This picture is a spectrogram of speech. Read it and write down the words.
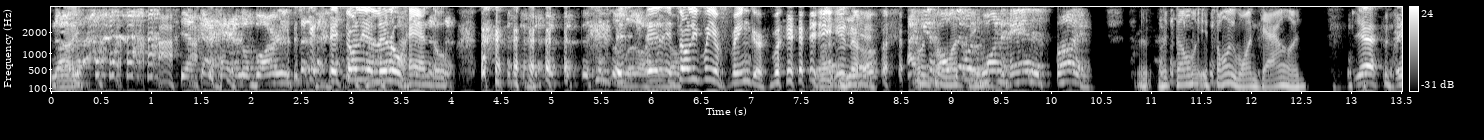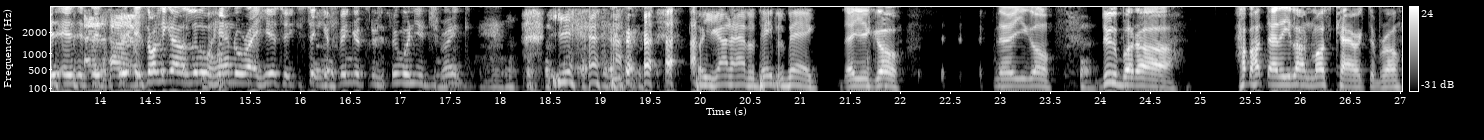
no, right. yeah, it's got handlebars. it's only a little handle it's just a little. it- handle. it's only for your finger you know I can for hold one it with thing. one hand. It's fine. It's only it's only one gallon. Yeah it, it, At it's, time. it's only got a little handle right here so you can stick your finger through when you drink Yeah, but you gotta have a paper bag. There you go. There you go. Dude, but uh how about that Elon Musk character, bro?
